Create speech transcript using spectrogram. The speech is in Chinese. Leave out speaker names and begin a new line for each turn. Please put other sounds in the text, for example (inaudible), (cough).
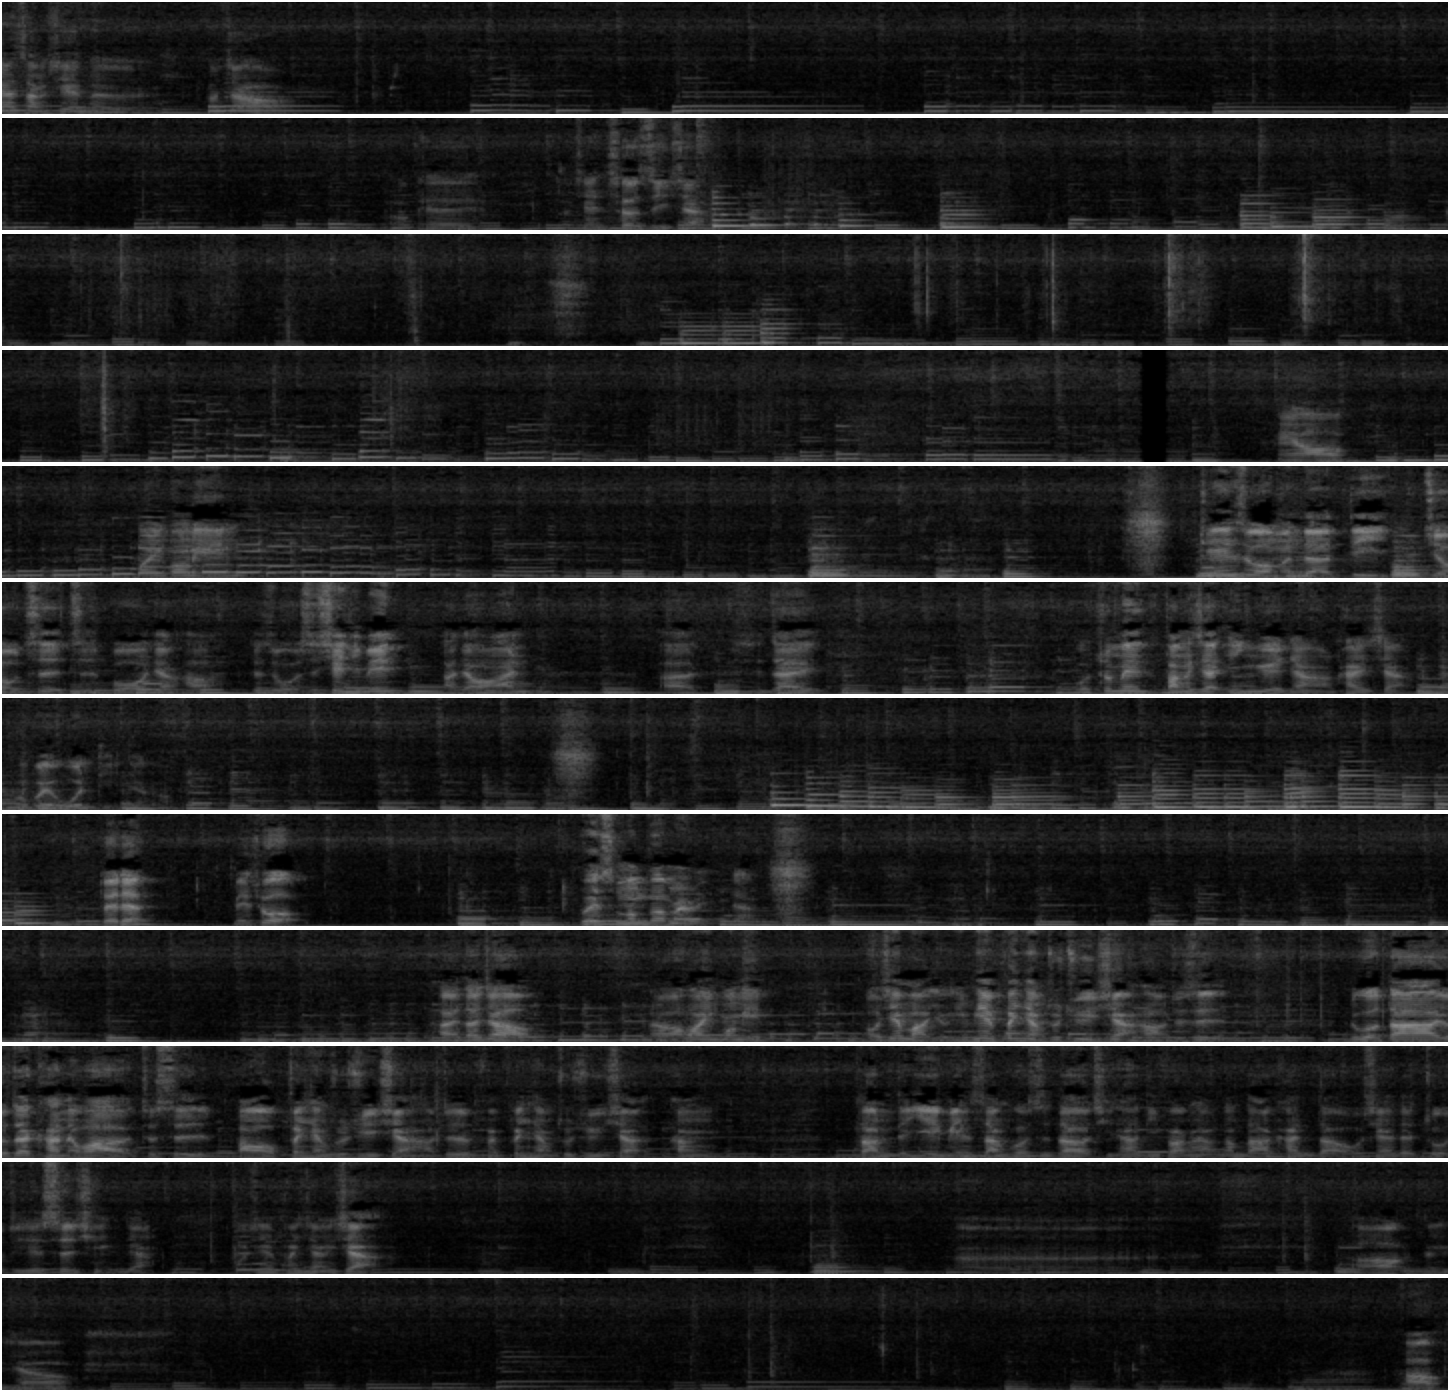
现在上线了，的第九次直播，这样哈，就是我是谢启斌，大家晚安。啊、呃，现在我顺便放一下音乐，这样啊，看一下会不会有问题，这样哈。对的，没错 Where's Montgomery 这样。嗨，大家好，好，欢迎光临。我先把影片分享出去一下哈，就是如果大家有在看的话，就是帮我分享出去一下哈，就是分分享出去一下，让到你的页面上或是到其他地方啊，让大家看到我现在在做这些事情。这样，我先分享一下。呃，好，等一下哦。好。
